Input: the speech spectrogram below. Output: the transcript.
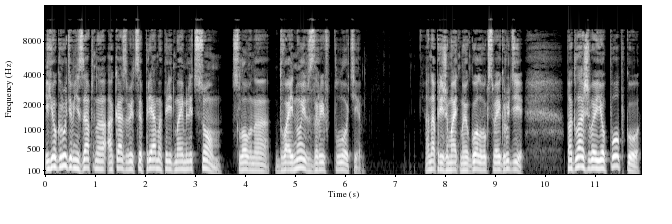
Ее груди внезапно оказываются прямо перед моим лицом, словно двойной взрыв плоти. Она прижимает мою голову к своей груди. Поглаживая ее попку,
